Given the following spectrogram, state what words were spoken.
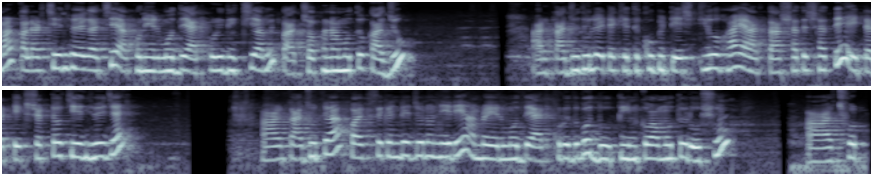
আমার কালার চেঞ্জ হয়ে গেছে, এখন এর মধ্যে অ্যাড করে দিচ্ছি আমি পাঁচ ছখানা মতো কাজু। আর কাজু দিলে এটা খেতে খুবই টেস্টিও হয় আর তার সাথে সাথে এটার টেক্সচারটাও চেঞ্জ হয়ে যায়। আর কাজুটা কয়েক সেকেন্ডের জন্য নেড়ে আমরা এর মধ্যে অ্যাড করে দেবো দু তিন কোয়া মতো রসুন আর ছোট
